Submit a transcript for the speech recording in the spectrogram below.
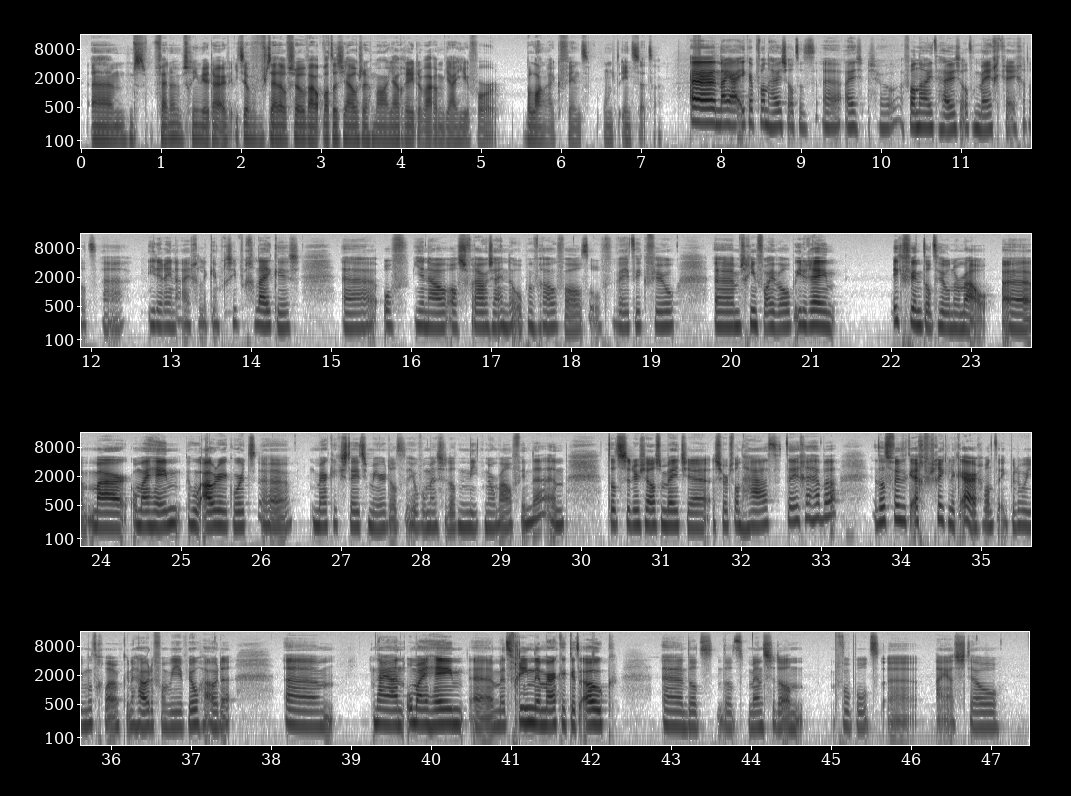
Ehm Fenne, misschien weer daar iets over vertellen of zo. Waar, wat is jouw, zeg maar, jouw reden waarom jij hiervoor belangrijk vindt om het in te zetten? Eh, nou ja, ik heb van huis altijd, eh, huis, zo, vanuit huis altijd meegekregen dat eh, iedereen eigenlijk in principe gelijk is. Eh, of je nou als vrouw zijnde op een vrouw valt, of weet ik veel. Eh, misschien val je wel op iedereen. Ik vind dat heel normaal. Eh, maar om mij heen, hoe ouder ik word, merk ik steeds meer dat heel veel mensen dat niet normaal vinden. En dat ze er zelfs een beetje een soort van haat tegen hebben. En dat vind ik echt verschrikkelijk erg. Want ik bedoel, je moet gewoon kunnen houden van wie je wil houden. Ehm, nou ja, en om mij heen, met vrienden merk ik het ook. dat, dat mensen dan bijvoorbeeld, eh, nou ja, stel,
